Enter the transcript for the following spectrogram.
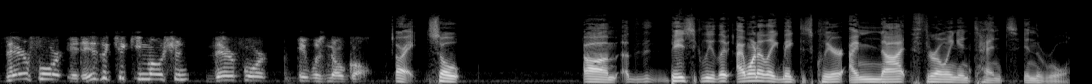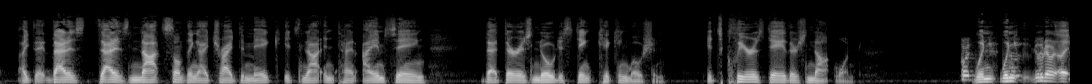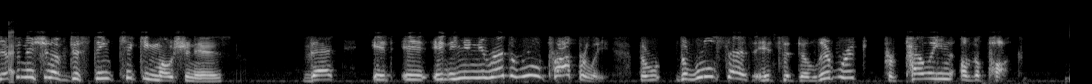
Therefore, it is a kicking motion. Therefore, it was no goal. All right, so um, basically, like, I want to like make this clear. I'm not throwing intent in the rule. Like that, that is that is not something I tried to make. It's not intent. I am saying that there is no distinct kicking motion. It's clear as day. There's not one. But When- when- the, the I- I- definition of distinct kicking motion is that it, it, it and you read the rule properly. The the rule says it's a deliberate propelling of the puck.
